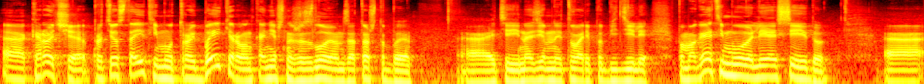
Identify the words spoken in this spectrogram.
Короче, противостоит ему Трой Бейкер. Он, конечно же, злой. Он за то, чтобы э, эти иноземные твари победили. Помогает ему Леосейду. Э,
